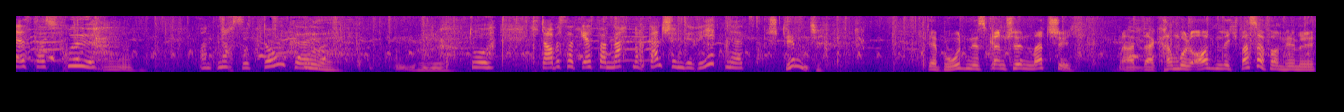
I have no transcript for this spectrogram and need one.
Mann, ist das früh. Und noch so dunkel. Du, ich glaube, es hat gestern Nacht noch ganz schön geregnet. Stimmt. Der Boden ist ganz schön matschig. Da kam wohl ordentlich Wasser vom Himmel.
